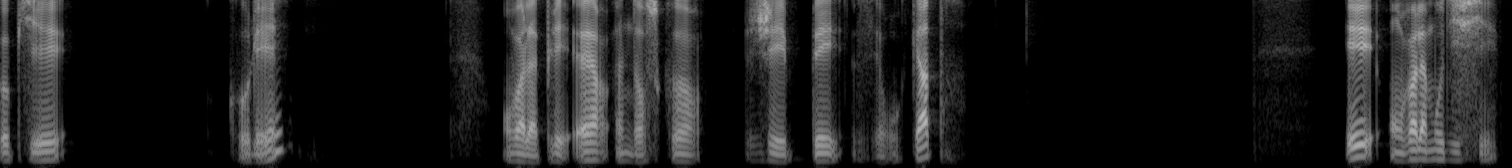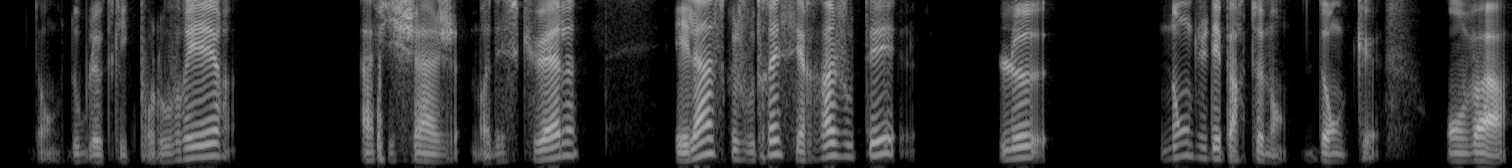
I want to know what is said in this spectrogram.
Copier, coller. On va l'appeler R underscore GB04 et on va la modifier. Donc double-clic pour l'ouvrir, affichage mode SQL. Et là, ce que je voudrais, c'est rajouter le nom du département. Donc, on va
